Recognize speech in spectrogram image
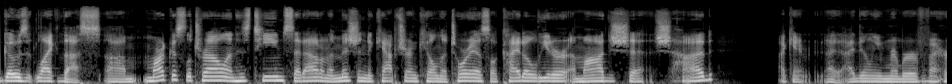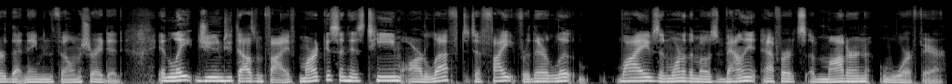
goes like thus: um, Marcus Luttrell and his team set out on a mission to capture and kill notorious Al Qaeda leader Ahmad Sh- Shahad. I can't. I, I didn't even remember if I heard that name in the film. I'm sure I did. In late June 2005, Marcus and his team are left to fight for their li- lives in one of the most valiant efforts of modern warfare.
